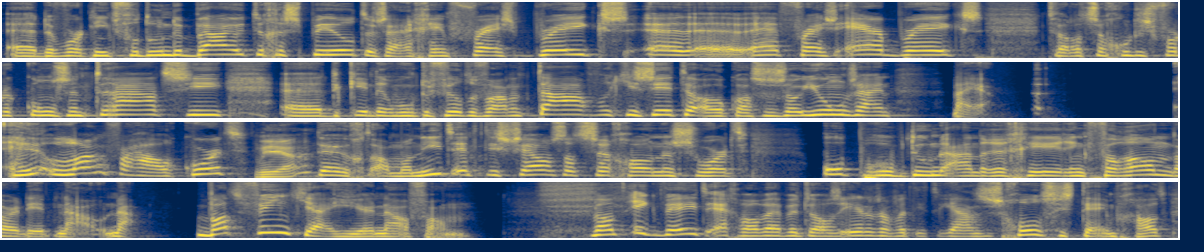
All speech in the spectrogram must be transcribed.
Eh, er wordt niet voldoende buiten gespeeld. Er zijn geen fresh breaks, eh, fresh air breaks. Terwijl het zo goed is voor de concentratie. De kinderen moeten veel te veel aan een tafeltje zitten, ook als ze zo jong zijn. Nou ja, heel lang verhaal kort. Ja? Deugt allemaal niet. En het is zelfs dat ze gewoon een soort oproep doen aan de regering. Verander dit nou. Nou, wat vind jij hier nou van? Want ik weet echt wel, we hebben het wel eens eerder over het Italiaanse schoolsysteem gehad.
